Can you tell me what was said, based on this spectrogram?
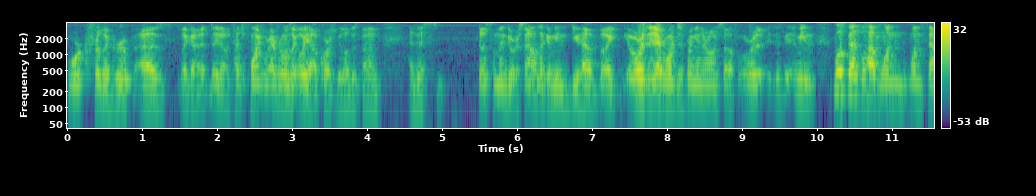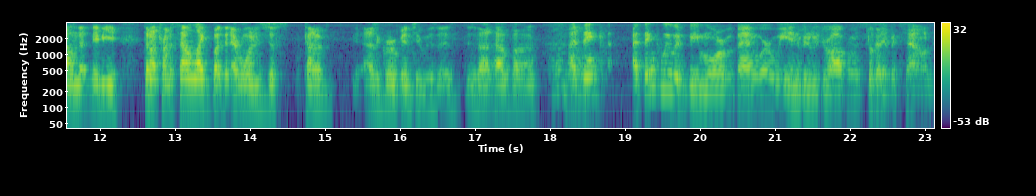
work for the group as like a you know touch point where everyone's like, oh yeah, of course we love this band and this does something to our sound? Like, I mean, do you have like, or is it everyone just bringing their own stuff? Or I mean, most bands will have one one sound that maybe they're not trying to sound like, but that everyone is just kind of as a group into. Is is does that have? Uh, I think I think we would be more of a band where we individually draw from a specific sound.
